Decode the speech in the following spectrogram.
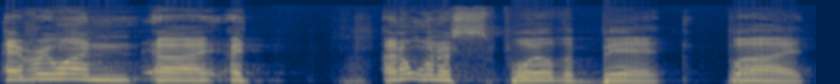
Everyone, uh, I, I don't want to spoil the bit, but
